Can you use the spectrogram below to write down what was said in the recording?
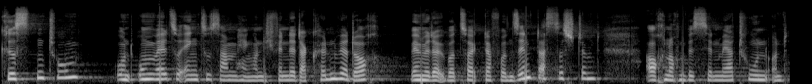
Christentum und Umwelt so eng zusammenhängen. Und ich finde, da können wir doch, wenn wir da überzeugt davon sind, dass das stimmt, auch noch ein bisschen mehr tun und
